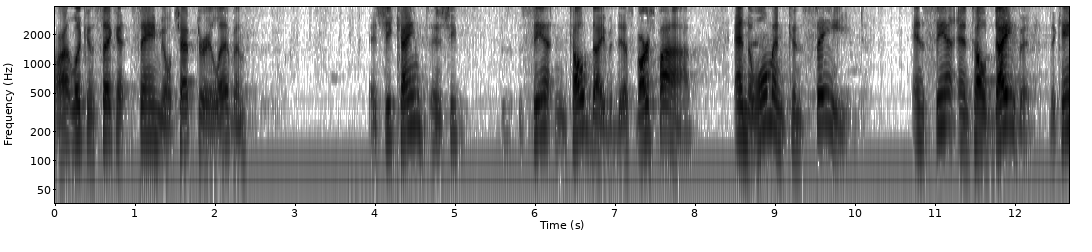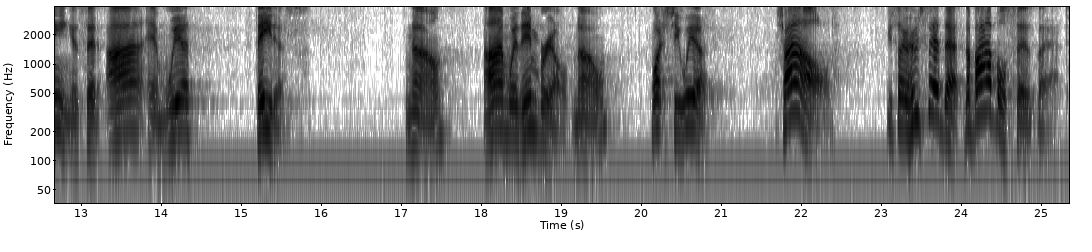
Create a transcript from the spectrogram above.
All right, look in 2 Samuel chapter 11. And she came and she sent and told David this, verse 5. And the woman conceived and sent and told David, the king, and said, I am with fetus. No. I'm with embryo. No. What's she with? Child. You say, who said that? The Bible says that.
